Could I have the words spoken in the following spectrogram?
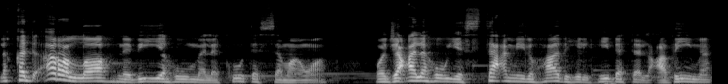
لقد أرى الله نبيه ملكوت السماوات وجعله يستعمل هذه الهبة العظيمة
